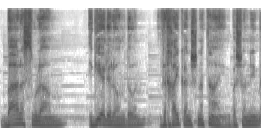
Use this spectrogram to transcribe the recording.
בעל הסולם הגיע ללונדון וחי כאן שנתיים, בשנים 1926-28.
